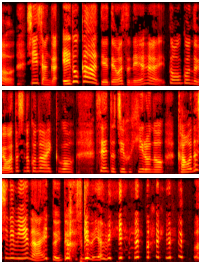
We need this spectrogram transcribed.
ホーしんさんが江戸かーって言ってますね。はい。とも今度が私のこのアイコン、千と千尋の顔なしに見えないと言ってますけど、いや、見えないですよ。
